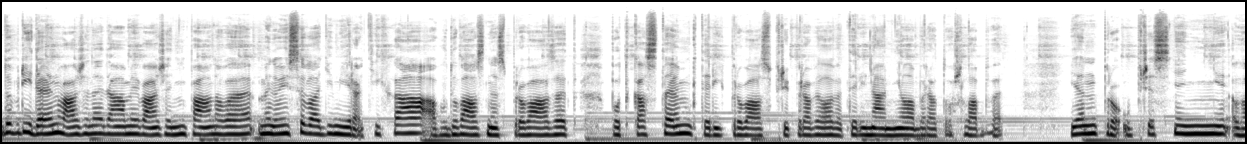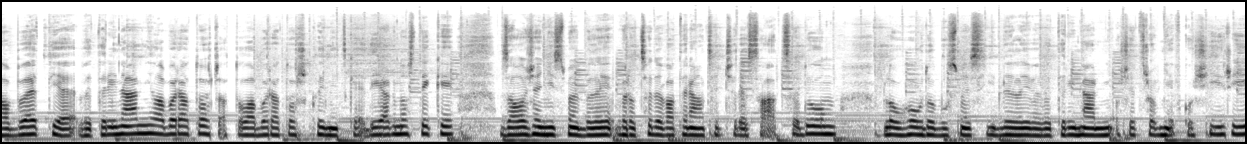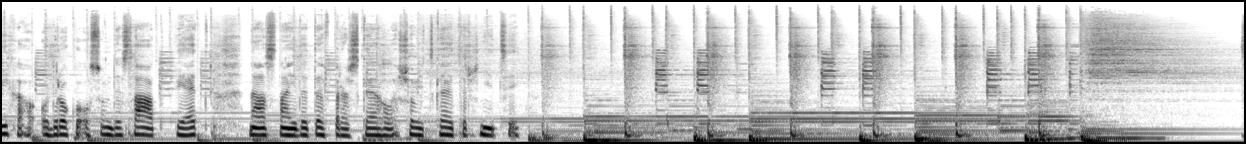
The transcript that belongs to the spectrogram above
Dobrý den, vážené dámy, vážení pánové. Jmenuji se Vladimíra Tichá a budu vás dnes provázet podcastem, který pro vás připravila veterinární laboratoř LabVet. Jen pro upřesnění, LabVet je veterinární laboratoř a to laboratoř klinické diagnostiky. Založení jsme byli v roce 1967. Dlouhou dobu jsme sídlili ve veterinární ošetřovně v Košířích a od roku 85 nás najdete v pražské Holešovické tržnici.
